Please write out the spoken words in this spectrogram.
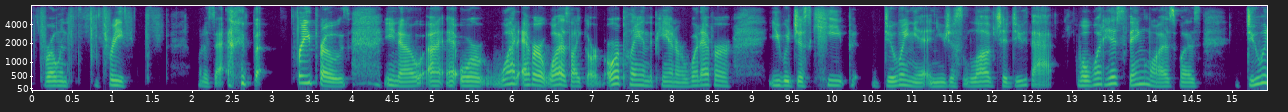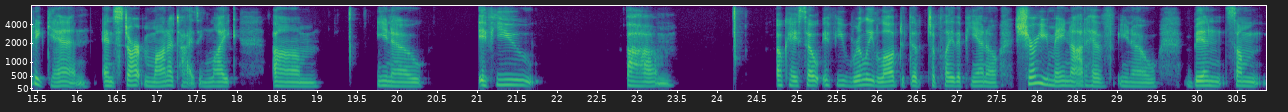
throwing th- three, what is that? free throws, you know, uh, eh, or whatever it was like, or, or playing the piano or whatever, you would just keep doing it and you just love to do that. Well, what his thing was, was do it again and start monetizing. Like, um, you know, if you, um, Okay, so if you really loved the, to play the piano, sure, you may not have, you know, been some,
